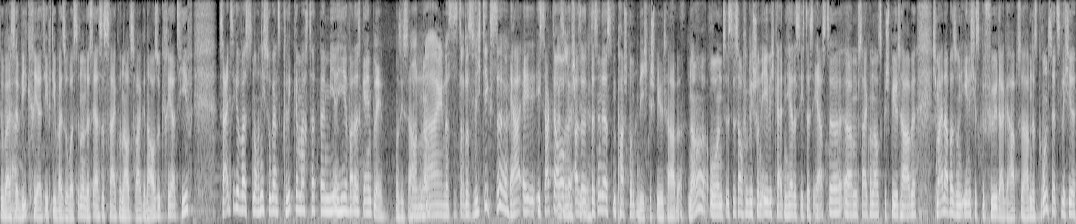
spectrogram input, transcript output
Du weißt ja. wie kreativ die bei sowas sind. Und das erste Psychonauts war genauso kreativ. Das Einzige, was noch nicht so ganz Klick gemacht hat bei mir hier, war das Gameplay, muss ich Oh sagen. ne? nein, das ist doch das Wichtigste. Ja, ey, ich sagte so auch, einem also das sind erst ein paar Stunden, die ich gespielt habe. Ne? Und es ist auch wirklich schon Ewigkeiten her, dass ich das erste ähm, Psychonauts gespielt habe. Ich meine aber so ein ähnliches Gefühl da gehabt zu haben. Das grundsätzliche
